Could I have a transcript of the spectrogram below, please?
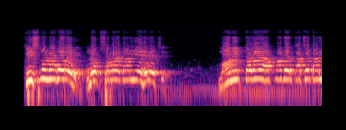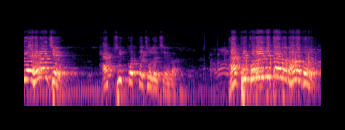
কৃষ্ণনগরে লোকসভায় দাঁড়িয়ে হেরেছে। মানিকতলায় আপনাদের কাছে দাঁড়িয়ে হেরেছে। হ্যাট্রিক করতে চলেছে এবার। হ্যাট্রিক করেই দিতে হবে ভালো করে।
